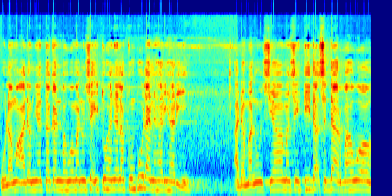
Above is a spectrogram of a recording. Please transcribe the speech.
Ulama ada menyatakan bahawa manusia itu hanyalah kumpulan hari-hari. Ada manusia masih tidak sedar bahawa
